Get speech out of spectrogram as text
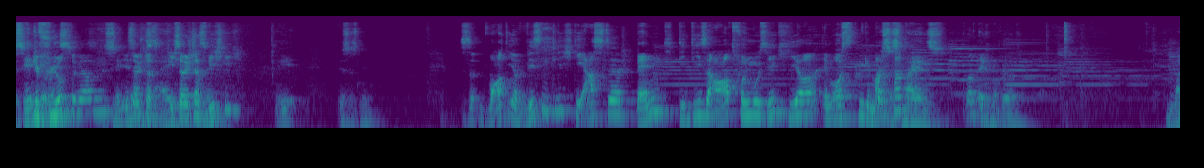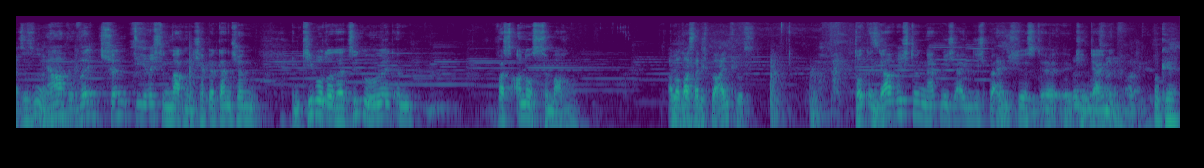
so geführt uns. zu werden? So Ist euch, das, ist euch das wichtig? Nee, ist es nicht. Wart ihr wissentlich die erste Band, die diese Art von Musik hier im Osten Das gemacht ist hat? meins. Wird ignoriert. weiß es nicht. Ja, wir wollten schon die Richtung machen. Ich habe ja dann schon einen Keyboarder dazu geholt, um was anderes zu machen. Aber was hat dich beeinflusst? Dort in der Richtung hat mich eigentlich beeinflusst äh, äh, King Diamond. Okay.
